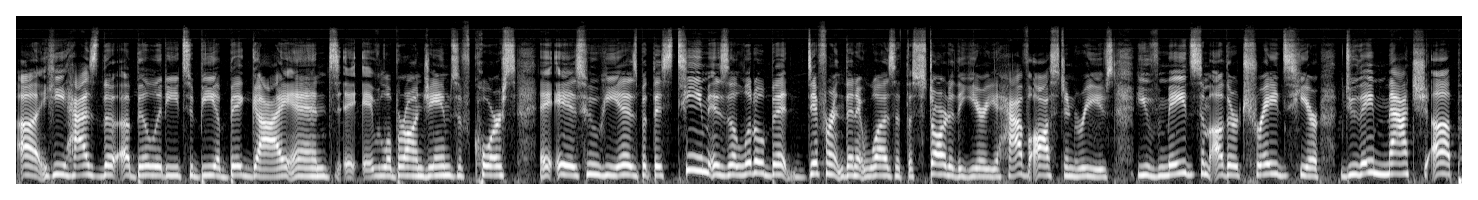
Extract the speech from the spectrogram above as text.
uh, he has the ability to be a big guy, and LeBron James, of course, is who he is. But this team is a little bit different than it was at the start of the year. You have Austin Reaves. You've made some other trades here. Do they match up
